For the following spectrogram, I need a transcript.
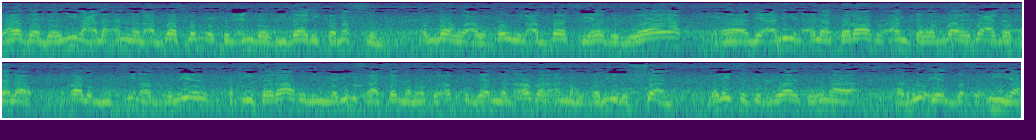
فهذا دليل على أن العباس لم يكن عنده في ذلك نص. الله على قول العباس في هذه الرواية آه لعلي ألا تراه أنت والله بعد ثلاث قال ابن سينا الضمير في تراه للنبي صلى الله عليه وسلم وتعقب بأن الأظهر أنه ضمير الشأن وليست الرواية هنا الرؤية البصرية.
